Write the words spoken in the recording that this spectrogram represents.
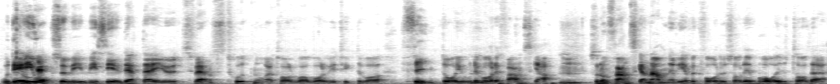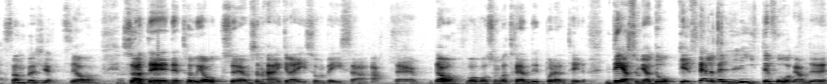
Och det är ju Okej. också, vi, vi ser ju, detta är ju ett svenskt 1700-tal. Vad var det vi tyckte var fint då? Jo, det var det franska. Mm. Så de franska namnen lever kvar. Du sa det är bra uttal där. Samberget. Ja. Så att det, det tror jag också är en sån här grej som visar att eh, ja, vad, vad som var trendigt på den tiden. Det som jag dock ställer mig lite frågande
